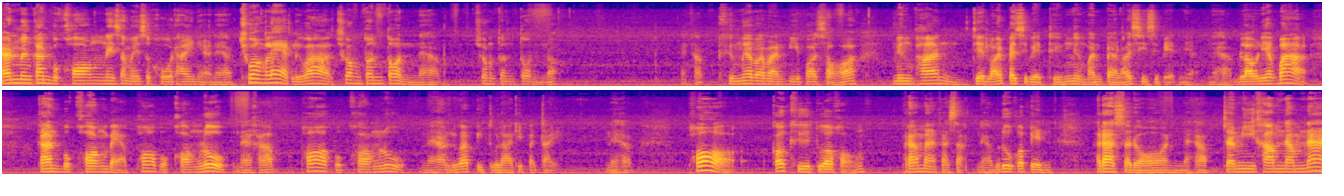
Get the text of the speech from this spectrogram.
การเมืองการปกครองในสมัยสุโขทัยเนี่ยนะครับช่วงแรกหรือว่าช่วงต้นๆนะครับ ช่วงต้นๆเนาะนะครับคือเมื่อประมาณปีพศ 1781 ถึง 1841 เนี่ยนะครับเราเรียกว่าการปกครองแบบพ่อปกครองลูกนะครับ พ่อปกครองลูกนะครับหรือว่าปิตุลาธิปไตยนะครับ พ่อก็คือตัวของพระมหากษัตริย์นะครับลูกก็เป็นราษฎรนะครับ จะมีคำนำหน้า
